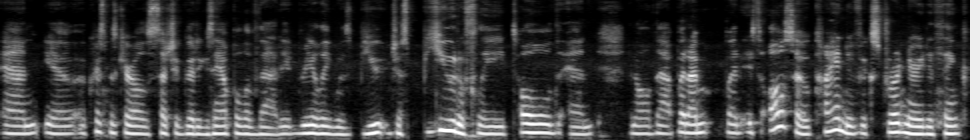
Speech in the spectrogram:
And you know a christmas carol is such a good example of that. It really was beau- just beautifully told and and all that. But i'm but it's also kind of extraordinary to think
